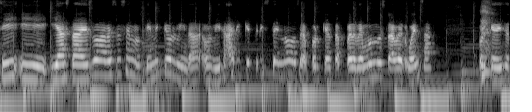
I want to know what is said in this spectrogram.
Sí, y, hasta eso a veces se nos tiene que olvidar, olvidar y qué triste, ¿no? O sea, porque hasta perdemos nuestra vergüenza, porque dices,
